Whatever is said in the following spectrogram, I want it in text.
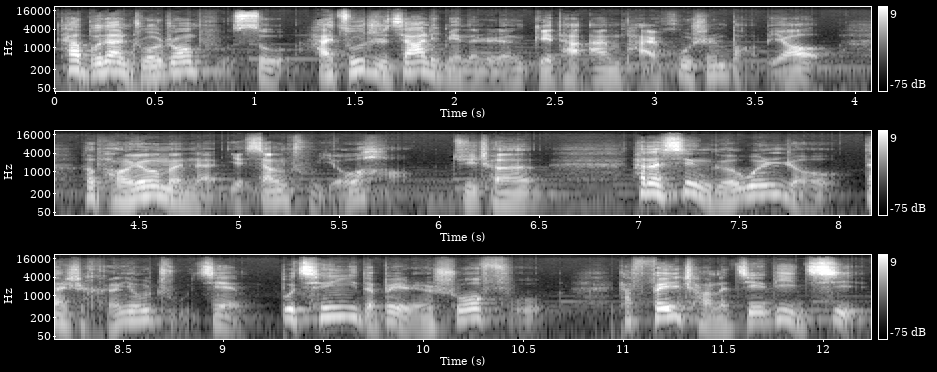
他不但着装朴素，还阻止家里面的人给他安排护身保镖，和朋友们呢也相处友好。据称，他的性格温柔，但是很有主见，不轻易的被人说服。他非常的接地气。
